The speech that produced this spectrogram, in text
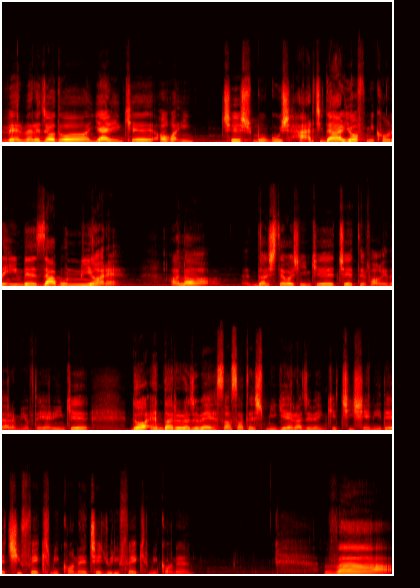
ورور جادوها یعنی اینکه آقا این چشم و گوش هرچی دریافت می‌کنه این به زبون میاره. حالا داشته باشین که چه اتفاقی داره میفته یعنی اینکه دائم داره راجع به احساساتش میگه راجع به اینکه چی شنیده چی فکر می‌کنه چه جوری فکر می‌کنه. و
